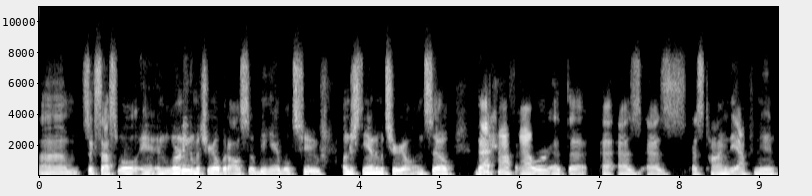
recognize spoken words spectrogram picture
um, successful in, in, learning the material, but also being able to understand the material. And so that half hour at the as as as time in the afternoon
